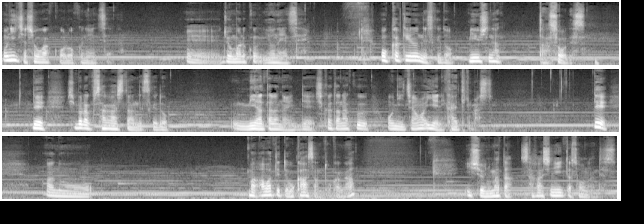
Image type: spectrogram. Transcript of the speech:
お兄ちゃん小学校6年生、えー、ジョーマル君4年生追っかけるんですけど見失ったそうです。でしばらく探したんですけど見当たらないんで仕方なくお兄ちゃんは家に帰ってきました。であのまあ慌ててお母さんとかが一緒にまた探しに行ったそうなんです。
